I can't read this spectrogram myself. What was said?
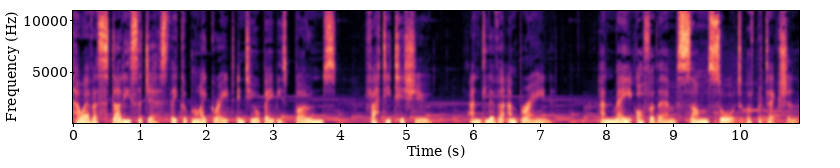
However, studies suggest they could migrate into your baby's bones, fatty tissue, and liver and brain, and may offer them some sort of protection.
